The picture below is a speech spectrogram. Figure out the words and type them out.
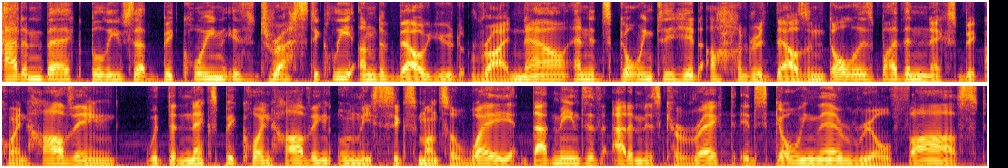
Adam Back believes that Bitcoin is drastically undervalued right now and it's going to hit $100,000 by the next Bitcoin halving. With the next Bitcoin halving only six months away, that means if Adam is correct, it's going there real fast.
